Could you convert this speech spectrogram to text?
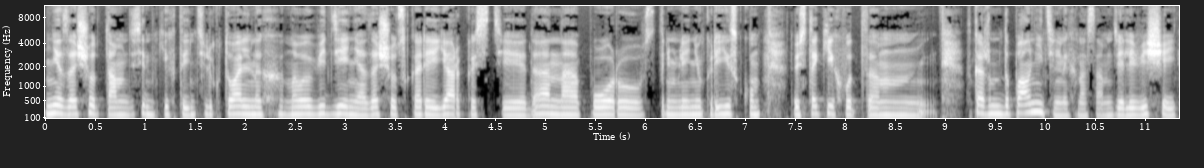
не за счет там действительно каких-то интеллектуальных нововведений, а за счет скорее яркости, да, напору, стремлению к риску, то есть таких вот, эм, скажем, дополнительных на самом деле вещей.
